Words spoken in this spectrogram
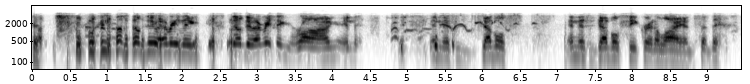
know, they'll do everything. They'll do everything wrong in in this double in this double secret alliance that they,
